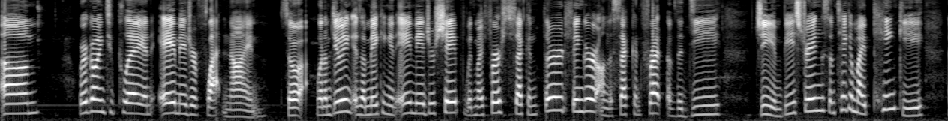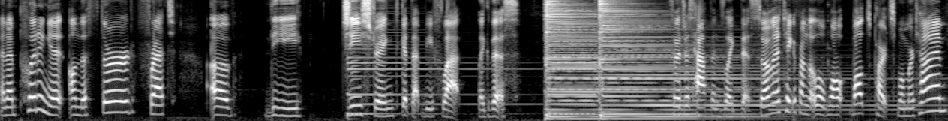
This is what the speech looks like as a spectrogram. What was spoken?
Um, we're going to play an A major flat 9. So what I'm doing is I'm making an A major shape with my first, second, third finger on the second fret of the D, G, and B strings. I'm taking my pinky and I'm putting it on the third fret of the G string to get that B flat like this. So it just happens like this. So I'm to take it from the little waltz parts one more time.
